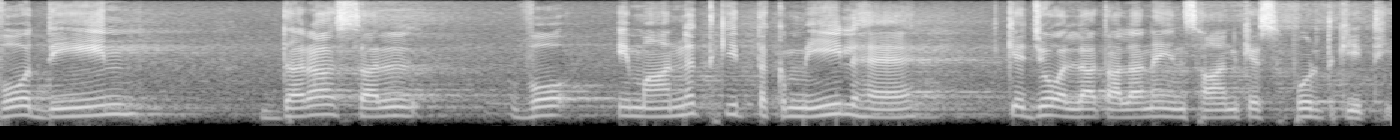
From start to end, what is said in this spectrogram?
وہ دین دراصل وہ ایمانت کی تکمیل ہے کہ جو اللہ تعالیٰ نے انسان کے سپرد کی تھی۔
